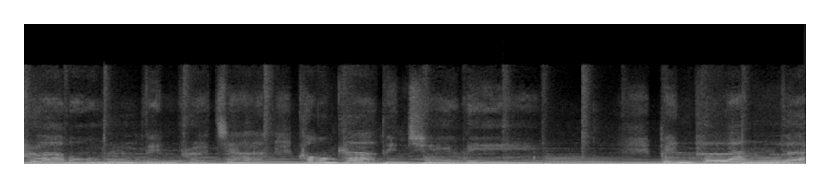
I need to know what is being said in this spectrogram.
พระองค์เป็นพระเจ้าของข้าเป็นชีวิต เป็นพลังและ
